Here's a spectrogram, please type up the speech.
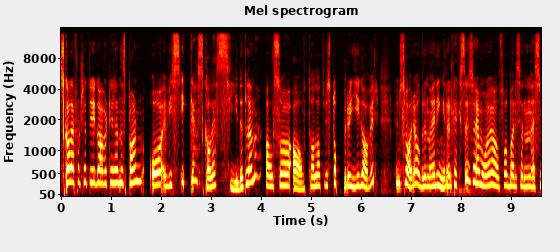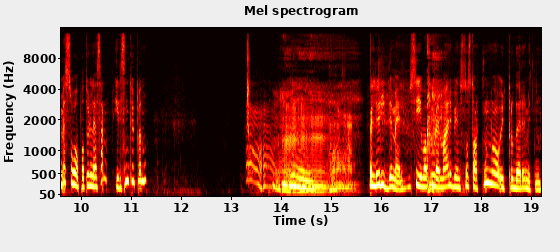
Skal jeg fortsette å gi gaver til hennes barn? Og hvis ikke, skal jeg si det til henne? Altså avtale at vi stopper å gi gaver? Hun svarer jo aldri når jeg ringer eller tekster, så jeg må jo iallfall bare sende en SMS og håpe at hun leser den. Hilsen Tuppen. Veldig ryddig mail. Sier hva problemet er i begynnelsen og starten, og utbroderer midten.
